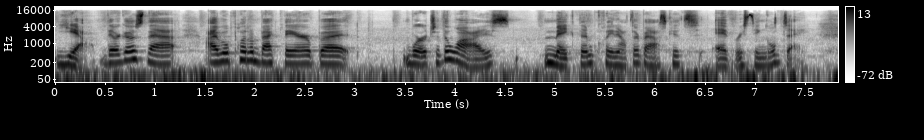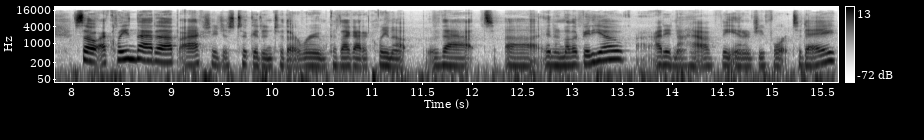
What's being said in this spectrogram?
yeah, there goes that. I will put them back there, but word to the wise, make them clean out their baskets every single day. So I cleaned that up. I actually just took it into their room because I got to clean up that uh, in another video. I did not have the energy for it today.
